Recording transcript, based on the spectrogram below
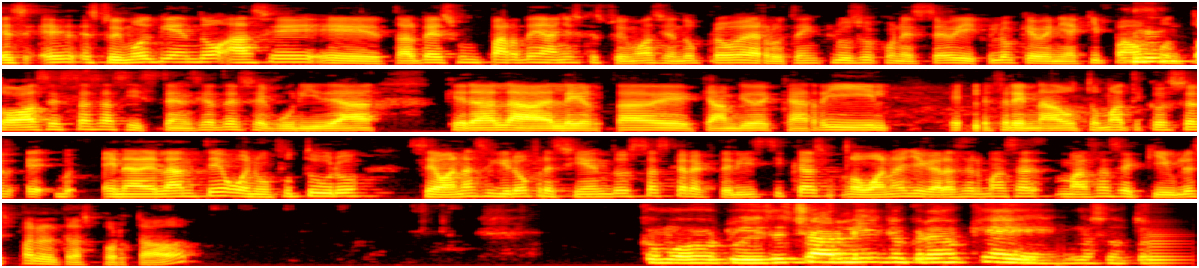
estuvimos viendo hace eh, tal vez un par de años que estuvimos haciendo prueba de ruta incluso con este vehículo que venía equipado con todas estas asistencias de seguridad, que era la alerta de cambio de carril, el frenado automático. Eh, en adelante o en un futuro, ¿se van a seguir ofreciendo estas características o van a llegar a ser más, más asequibles para el transportador? Como tú dices, Charlie, yo creo que nosotros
